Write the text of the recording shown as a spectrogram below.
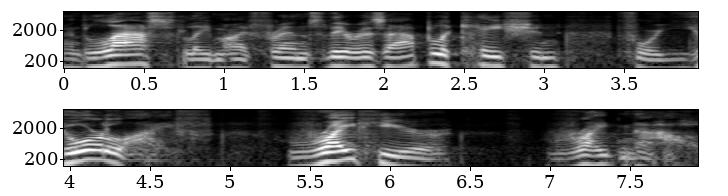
And lastly, my friends, there is application for your life right here, right now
